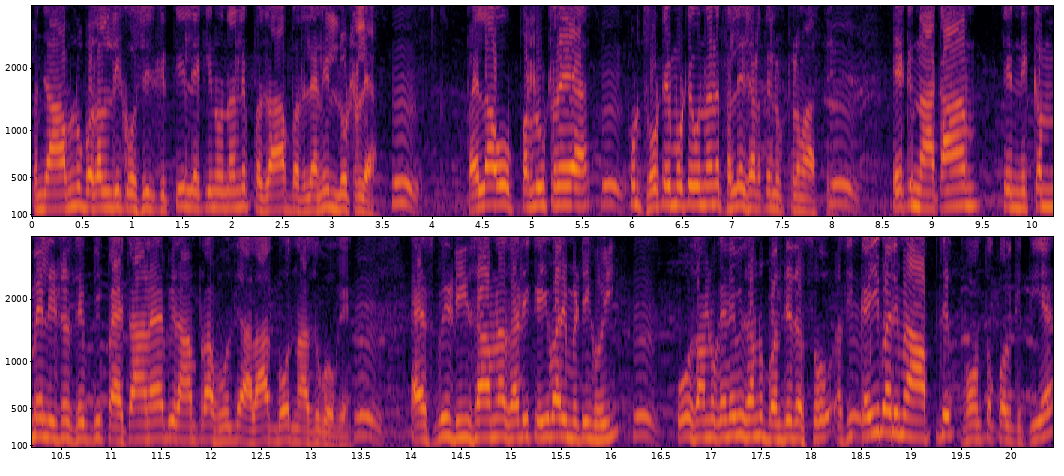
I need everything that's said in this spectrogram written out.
ਪੰਜਾਬ ਨੂੰ ਬਦਲਣ ਦੀ ਕੋਸ਼ਿਸ਼ ਕੀਤੀ ਲੇਕਿਨ ਉਹਨਾਂ ਨੇ ਪੰਜਾਬ ਬਦਲਿਆ ਨਹੀਂ ਲੁੱਟ ਲਿਆ। ਪਹਿਲਾਂ ਉਹ ਉੱਪਰ ਲੁੱਟ ਰਹੇ ਆ। ਹੁਣ ਛੋਟੇ-ਮੋਟੇ ਉਹਨਾਂ ਨੇ ਥੱਲੇ ਛੱਡਤੇ ਲੁੱਟਣ ਵਾਸਤੇ। ਇੱਕ ਨਾਕਾਮ ਤੇ ਨਿਕੰਮੇ ਲੀਡਰਸ਼ਿਪ ਦੀ ਪਹਿਚਾਣ ਹੈ ਵੀ ਰਾਮਪੁਰਾ ਫੂਲ ਦੇ ਹਾਲਾਤ ਬਹੁਤ ਨਾਜ਼ੁਕ ਹੋ ਗਏ। ਐਸਪੀਡੀ ਸਾਹਿਬ ਨਾਲ ਸਾਡੀ ਕਈ ਵਾਰੀ ਮੀਟਿੰਗ ਹੋਈ। ਉਹ ਸਾਨੂੰ ਕਹਿੰਦੇ ਵੀ ਸਾਨੂੰ ਬੰਦੇ ਦੱਸੋ। ਅਸੀਂ ਕਈ ਵਾਰੀ ਮੈਂ ਆਪ ਦੇ ਫੋਨ ਤੋਂ ਕਾਲ ਕੀਤੀ ਹੈ।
